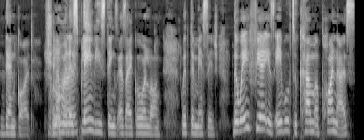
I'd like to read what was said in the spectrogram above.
than God. And I'm going to explain these things as I go along with the message. The way fear is able to come upon us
